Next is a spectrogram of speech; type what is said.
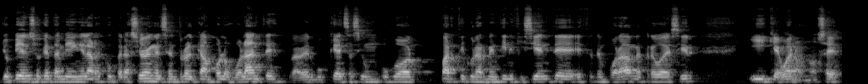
Yo pienso que también en la recuperación, en el centro del campo, los volantes, a ver, Busquets ha sido un jugador particularmente ineficiente esta temporada, me atrevo a decir, y que, bueno, no sé,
